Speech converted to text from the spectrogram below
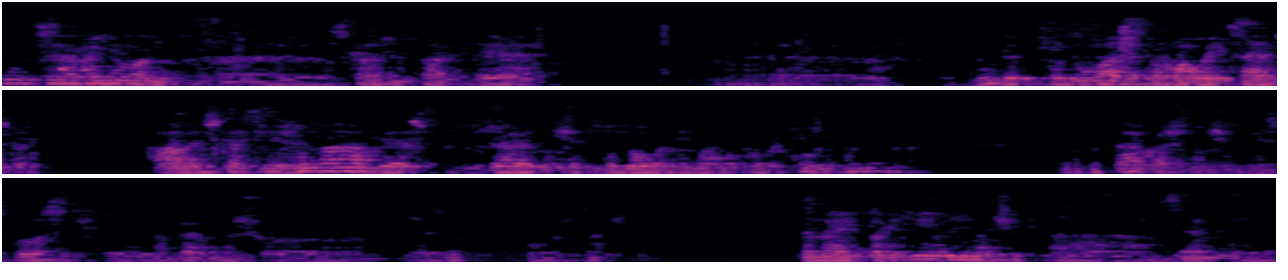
Ну, це район, е, скажімо так, де буде будувати торговий центр Галицька свіжина, де вже значить, збудований малоповерховий будинок. Він також значить, десь просить, е, напевно, що для зміни призначення земель торгівлі значить, на землі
